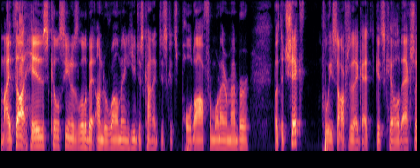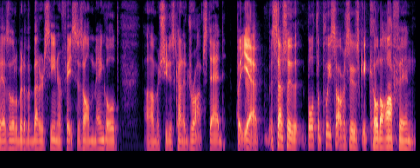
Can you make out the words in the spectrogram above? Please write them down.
Um, I thought his kill scene was a little bit underwhelming. He just kind of just gets pulled off from what I remember. But the chick police officer that got, gets killed actually has a little bit of a better scene. Her face is all mangled, um, and she just kind of drops dead. But yeah, essentially, the, both the police officers get killed off, and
